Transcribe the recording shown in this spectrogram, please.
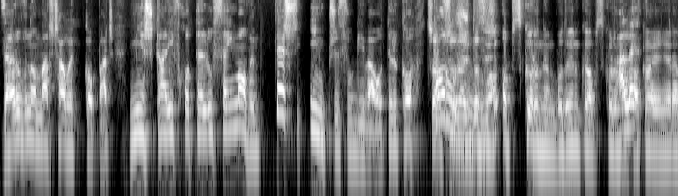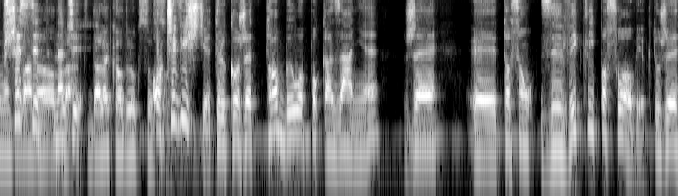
zarówno marszałek Kopacz mieszkali w hotelu sejmowym. Też im przysługiwało, tylko Trzeba to różniło. dosyć obskurnym budynku, obskurnym ale pokoje nieremontowane wszyscy, od znaczy, lat, daleko od luksusu. Oczywiście, tylko że to było pokazanie, że y, to są zwykli posłowie, którzy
